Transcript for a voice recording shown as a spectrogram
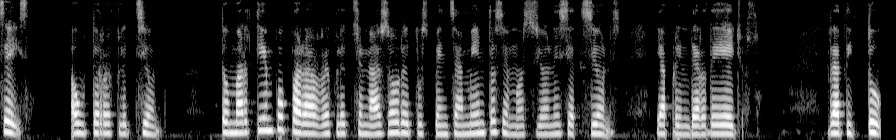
6. Autorreflexión. Tomar tiempo para reflexionar sobre tus pensamientos, emociones y acciones y aprender de ellos. Gratitud.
